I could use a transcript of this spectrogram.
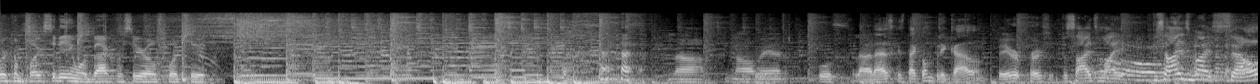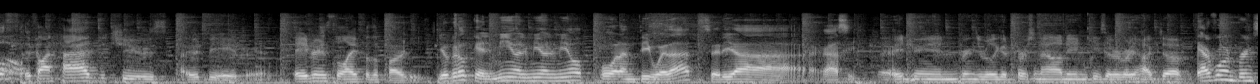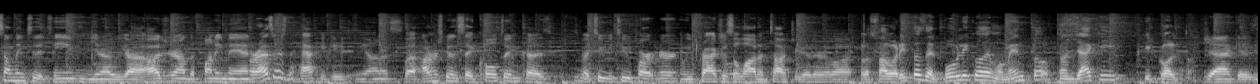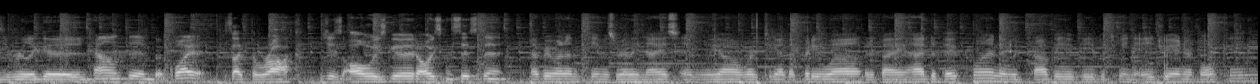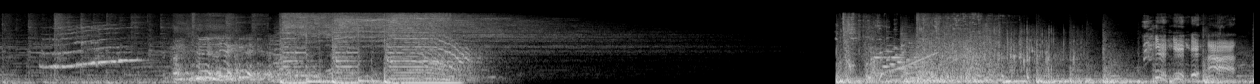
We're Complexity and we're back for Serial Split 2. no, no, man. Uf, la verdad es que está complicado. Favorite person besides my besides myself, if I had to choose, it would be Adrian. Adrian's the life of the party. Yo creo que el mío, el mío, el mío, por antigüedad, sería Gassi. Adrian brings a really good personality and keeps everybody hyped up. Everyone brings something to the team. You know, we got Adrian, the funny man. Razor's the happy dude, to be honest. But I'm just gonna say Colton because he's my 2v2 partner and we practice a lot and talk together a lot. Los favoritos del público de momento son Jackie y Colton. Jack is really good and talented, but quiet. He's like the rock. He's just always good, always consistent. Everyone on the team is really nice and we all work together pretty well. But if I had to pick one, it would probably be between Adrian or Vulcan. yeah!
